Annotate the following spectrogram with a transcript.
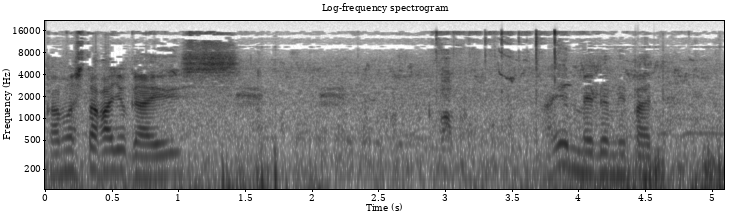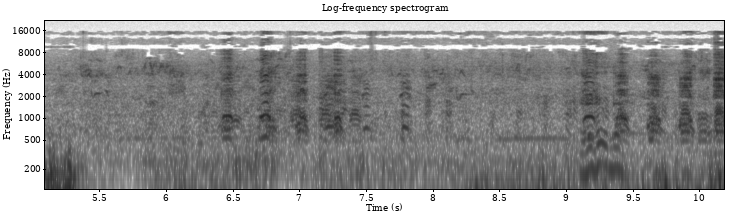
Kamusta kayo guys? Ayun may lumipad. Ang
